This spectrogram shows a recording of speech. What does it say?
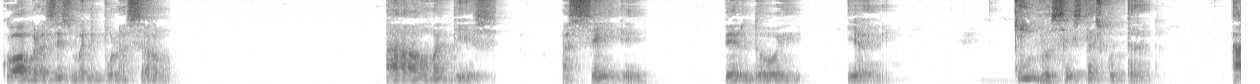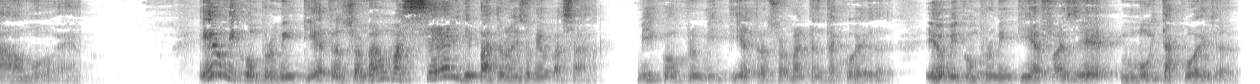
cobra, às vezes, manipulação. A alma diz: aceite, perdoe e ame. Quem você está escutando? A alma ou ego? Eu me comprometi a transformar uma série de padrões do meu passado. Me comprometi a transformar tanta coisa. Eu me comprometi a fazer muita coisa.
